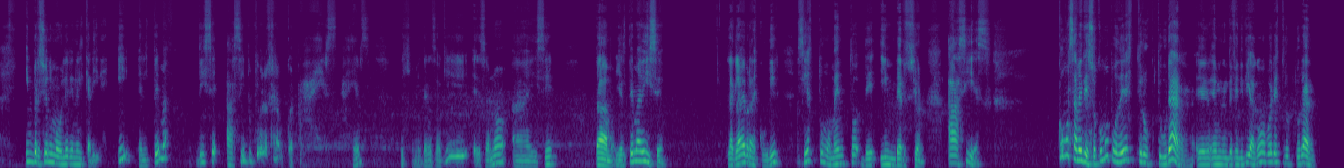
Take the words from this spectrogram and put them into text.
inversión inmobiliaria en el Caribe. Y el tema dice así, ¿por qué me lo dejaron con AERS? AERS. Déjame meter eso aquí, eso no, ahí sí. Estamos. Y el tema dice, la clave para descubrir si es tu momento de inversión. Así es. ¿Cómo saber eso? ¿Cómo poder estructurar, en, definitiva, cómo poder estructurar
